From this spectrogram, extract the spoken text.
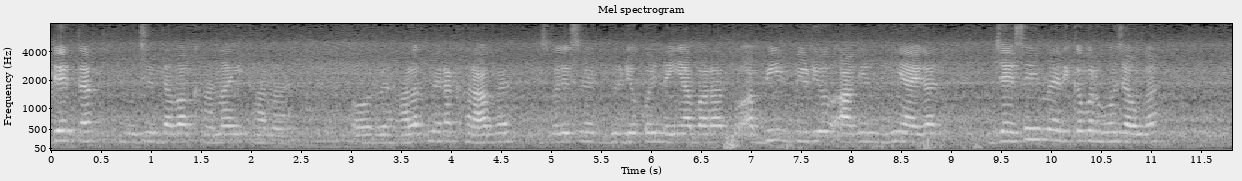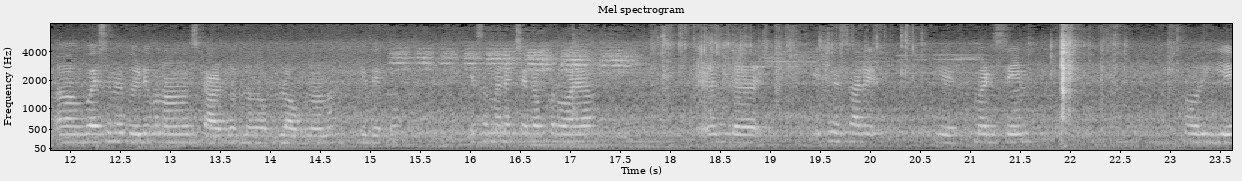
डे तक मुझे दवा खाना ही खाना है। और हालत मेरा ख़राब है। इस वजह से वीडियो कोई नहीं आ पा रहा तो अभी वीडियो आगे नहीं आएगा। जैसे ही मैं रिकवर हो जाऊँगा वैसे मैं वीडियो बनाना स्टार्ट कर दूँगा ब्लॉग बनाना। ये देखो, ये सब मैंने चेकअप करवाया। एंड इतने सारे ये मेडिसिन और ये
